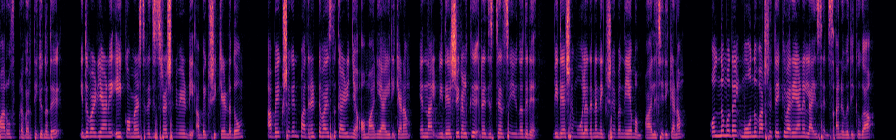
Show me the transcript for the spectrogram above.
മറൂഫ് പ്രവർത്തിക്കുന്നത്. ഇതുവഴിയാണ് ഇ കൊമേഴ്സ് രജിസ്ട്രേഷന് വേണ്ടി അപേക്ഷിക്കേണ്ടതും. അപേക്ഷകൻ പതിനെട്ട് വയസ്സ് കഴിഞ്ഞ് ഒമാനിയായിരിക്കണം. എന്നാൽ വിദേശികൾക്ക് രജിസ്റ്റർ ചെയ്യുന്നതിന് വിദേശ മൂലധന നിക്ഷേപ നിയമം പാലിച്ചിരിക്കണം. ഒന്നു മുതൽ മൂന്ന് വർഷത്തേക്ക് വരെയാണ് ലൈസൻസ് അനുവദിക്കുക.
